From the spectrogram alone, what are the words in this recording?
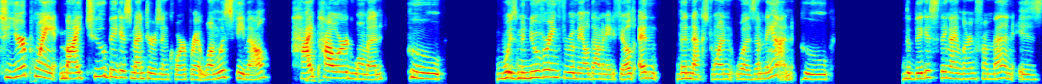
To your point, my two biggest mentors in corporate, one was female, high powered woman who was maneuvering through a male dominated field. And the next one was a man who the biggest thing I learned from men is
